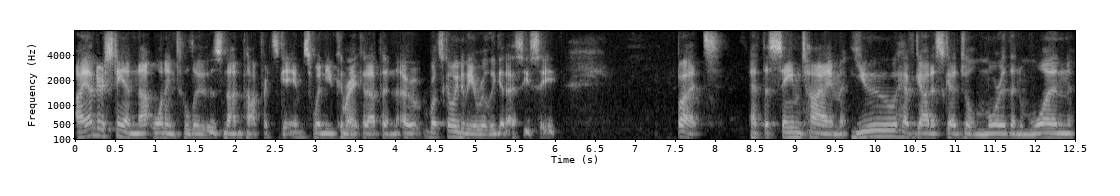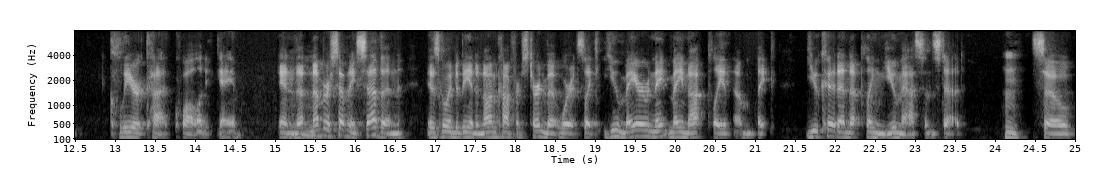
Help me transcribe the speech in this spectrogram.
I understand not wanting to lose non-conference games when you can right. make it up in a, what's going to be a really good SEC, but at the same time, you have got to schedule more than one clear cut quality game. And mm-hmm. that number 77 is going to be in a non conference tournament where it's like you may or may not play them. Like you could end up playing UMass instead. Hmm. So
